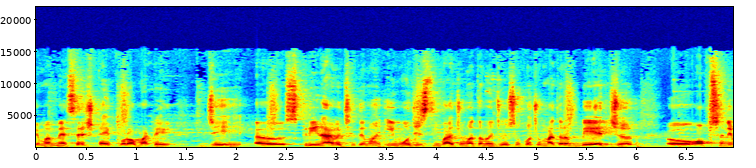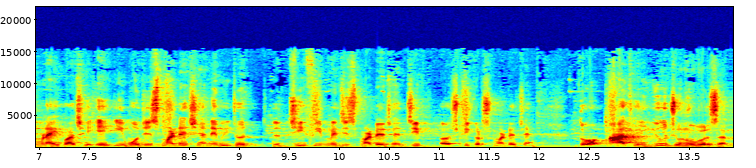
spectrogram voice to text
તેમાં મેસેજ ટાઈપ કરવા માટે જે સ્ક્રીન આવે છે, તેમાં ઇમોજીસની બાજુમાં તમે જોઈ શકો છો, માત્ર બે જ ઓપ્શન એમણે આપ્યા છે. એક ઇમોજીસ માટે છે અને બીજો જીફ ઇમેજીસ માટે છે જીફ સ્ટીકર્સ માટે છે. તો આ થઈ ગયું જૂનું વર્ઝન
